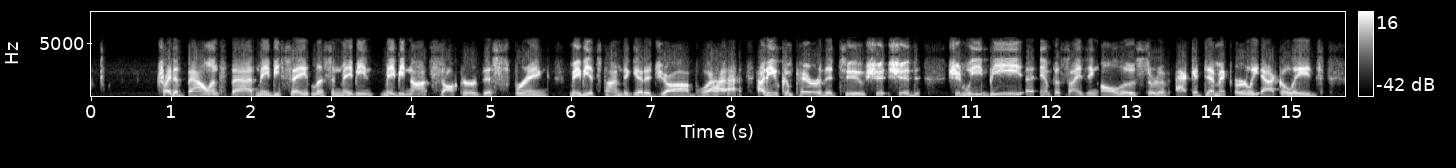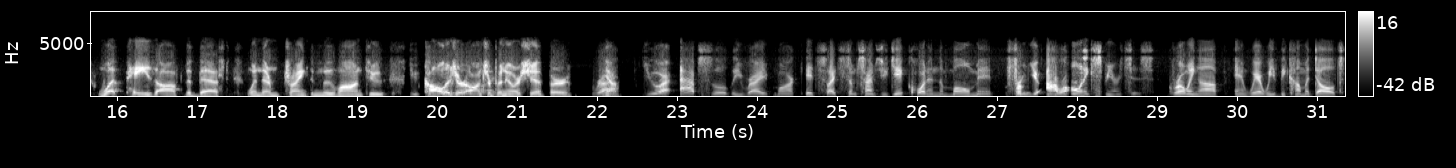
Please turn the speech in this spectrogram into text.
try to balance that, maybe say, listen, maybe maybe not soccer this spring. Maybe it's time to get a job. How, how do you compare the two? Should should should we be uh, emphasizing all those sort of academic early accolades? What pays off the best when they're trying to move on to college or entrepreneurship or right. Yeah. You are absolutely right, Mark. It's like sometimes you get caught in the moment from your, our own experiences growing up and where we've become adults.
